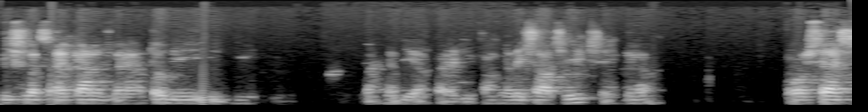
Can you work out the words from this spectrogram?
diselesaikan atau di, di, di apa ya, difinalisasi sehingga proses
